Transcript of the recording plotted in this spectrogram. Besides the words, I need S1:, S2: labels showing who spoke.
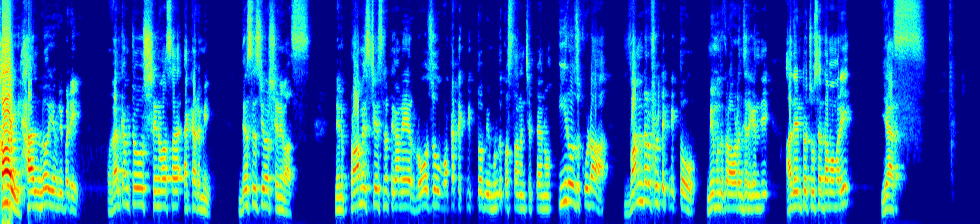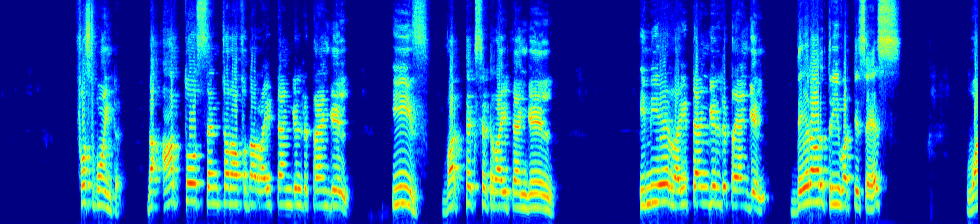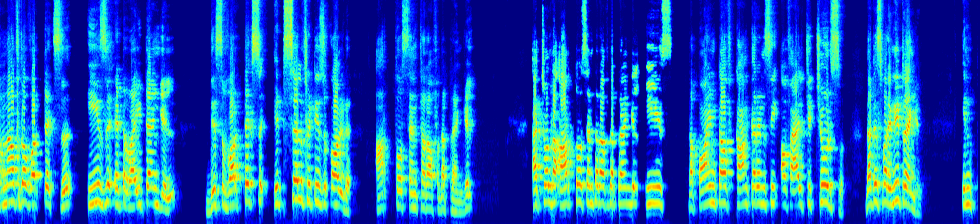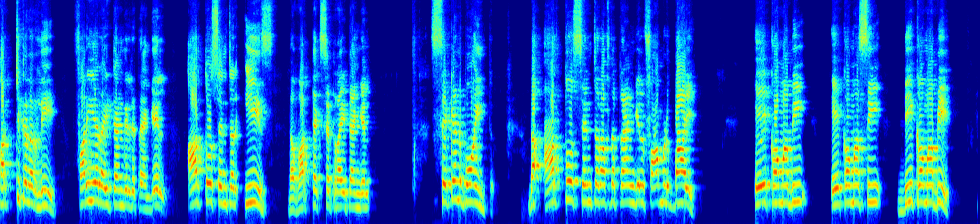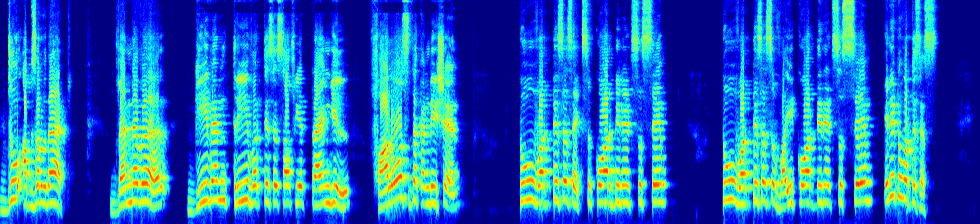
S1: Hi hello everybody welcome to Srinivasa academy this is your Srinivas నేను promise చేసినట్టుగానే రోజు ఒక టెక్నిక్తో మీ ముందుకు వస్తానని చెప్పాను. ఈరోజు కూడా వండర్ఫుల్ టెక్నిక్తో మీ ముందుకు రావడం జరిగింది. అదేంటో చూసేద్దామా మరి? Yes first point the orthocentre of the right angled triangle is vertex at right angle. In a right angled triangle, there are three vertices. One of the vertex is at right angle. This vertex itself it is called orthocenter of the triangle. Actual the orthocenter of the triangle is the point of concurrency of altitudes. That is for any triangle in particularly a right angled triangle orthocenter is the vertex at right angle. Second point the orthocenter of the triangle formed by a comma b a comma c d comma b. Do observe that. Whenever given three vertices of a triangle follows the condition two vertices x coordinates same. Two vertices y coordinates same. Any two vertices.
